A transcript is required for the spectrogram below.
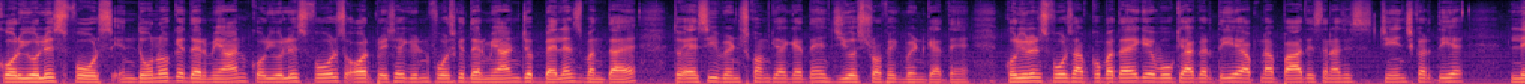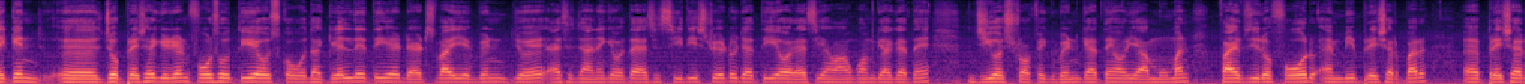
कोरियोलिस फोर्स इन दोनों के दरमियान कोरियोलिस फोर्स और प्रेशर ग्रेडियंट फोर्स के दरमियान जब बैलेंस बनता है तो ऐसी विंड्स को हम क्या कहते हैं? जियोस्ट्रॉफिक विंड कहते हैं। कोरियोलिस फोर्स आपको पता है कि वो क्या करती है? अपना पाथ इस तरह से चेंज करती है। लेकिन जो प्रेशर ग्रेडियंट फोर्स होती है, उसको वो धकेल देती है। डेट्स वाई ये विंड जो है, ऐसे जाने के बाद ऐसे सीधी स्ट्रेट हो जाती है और ऐसी हवाओं को हम क्या कहते हैं? जियोस्ट्रॉफिक विंड कहते हैं और ये अमूमन 504 एमबी प्रेशर पर प्रेशर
